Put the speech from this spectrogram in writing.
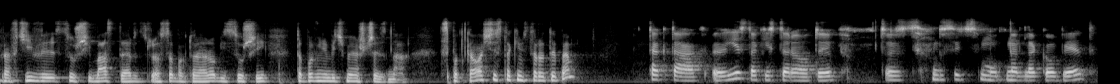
prawdziwy sushi master, czyli osoba, która robi sushi, to powinien być mężczyzna. Spotkałaś się z takim stereotypem? Tak, tak. Jest taki stereotyp co jest dosyć smutne dla kobiet,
